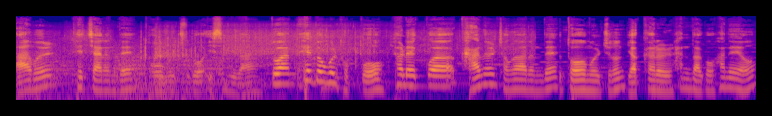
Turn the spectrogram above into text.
암을 퇴치하는 데 도움을 주고 있습니다. 또한 해독을 돕고 혈액과 간을 정화하는 데 도움을 주는 역할을 한다고 하네요.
